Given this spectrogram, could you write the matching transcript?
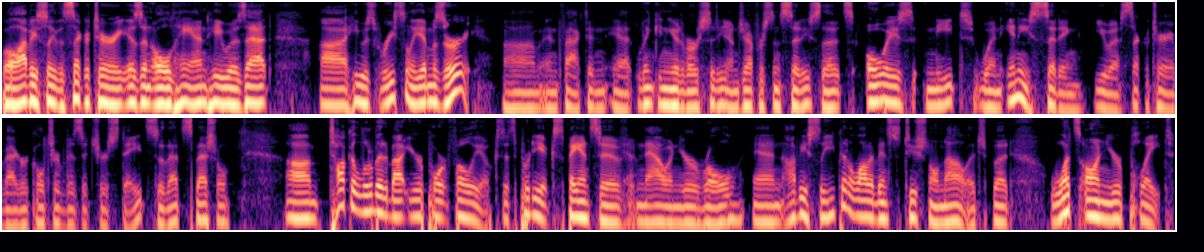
Well, obviously, the secretary is an old hand. He was at, uh, he was recently in Missouri um, in fact, in, at Lincoln University in Jefferson City. So it's always neat when any sitting U.S. Secretary of Agriculture visits your state. So that's special. Um, talk a little bit about your portfolio because it's pretty expansive yeah. now in your role. And obviously, you've got a lot of institutional knowledge, but what's on your plate?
